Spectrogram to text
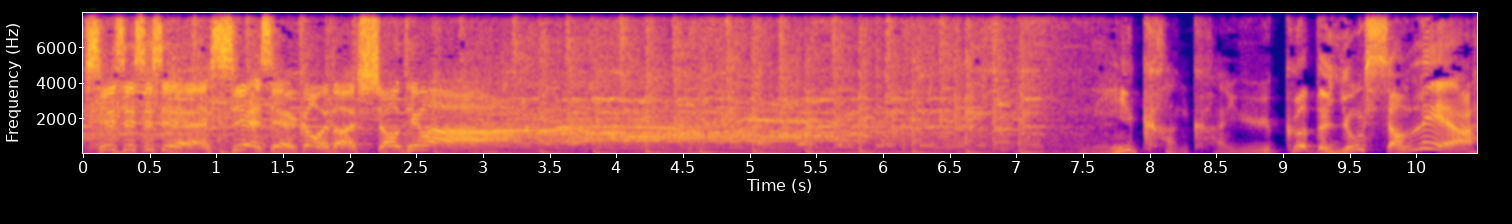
谢谢谢谢谢谢各位的收听啦！你看看宇哥的影响力啊！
